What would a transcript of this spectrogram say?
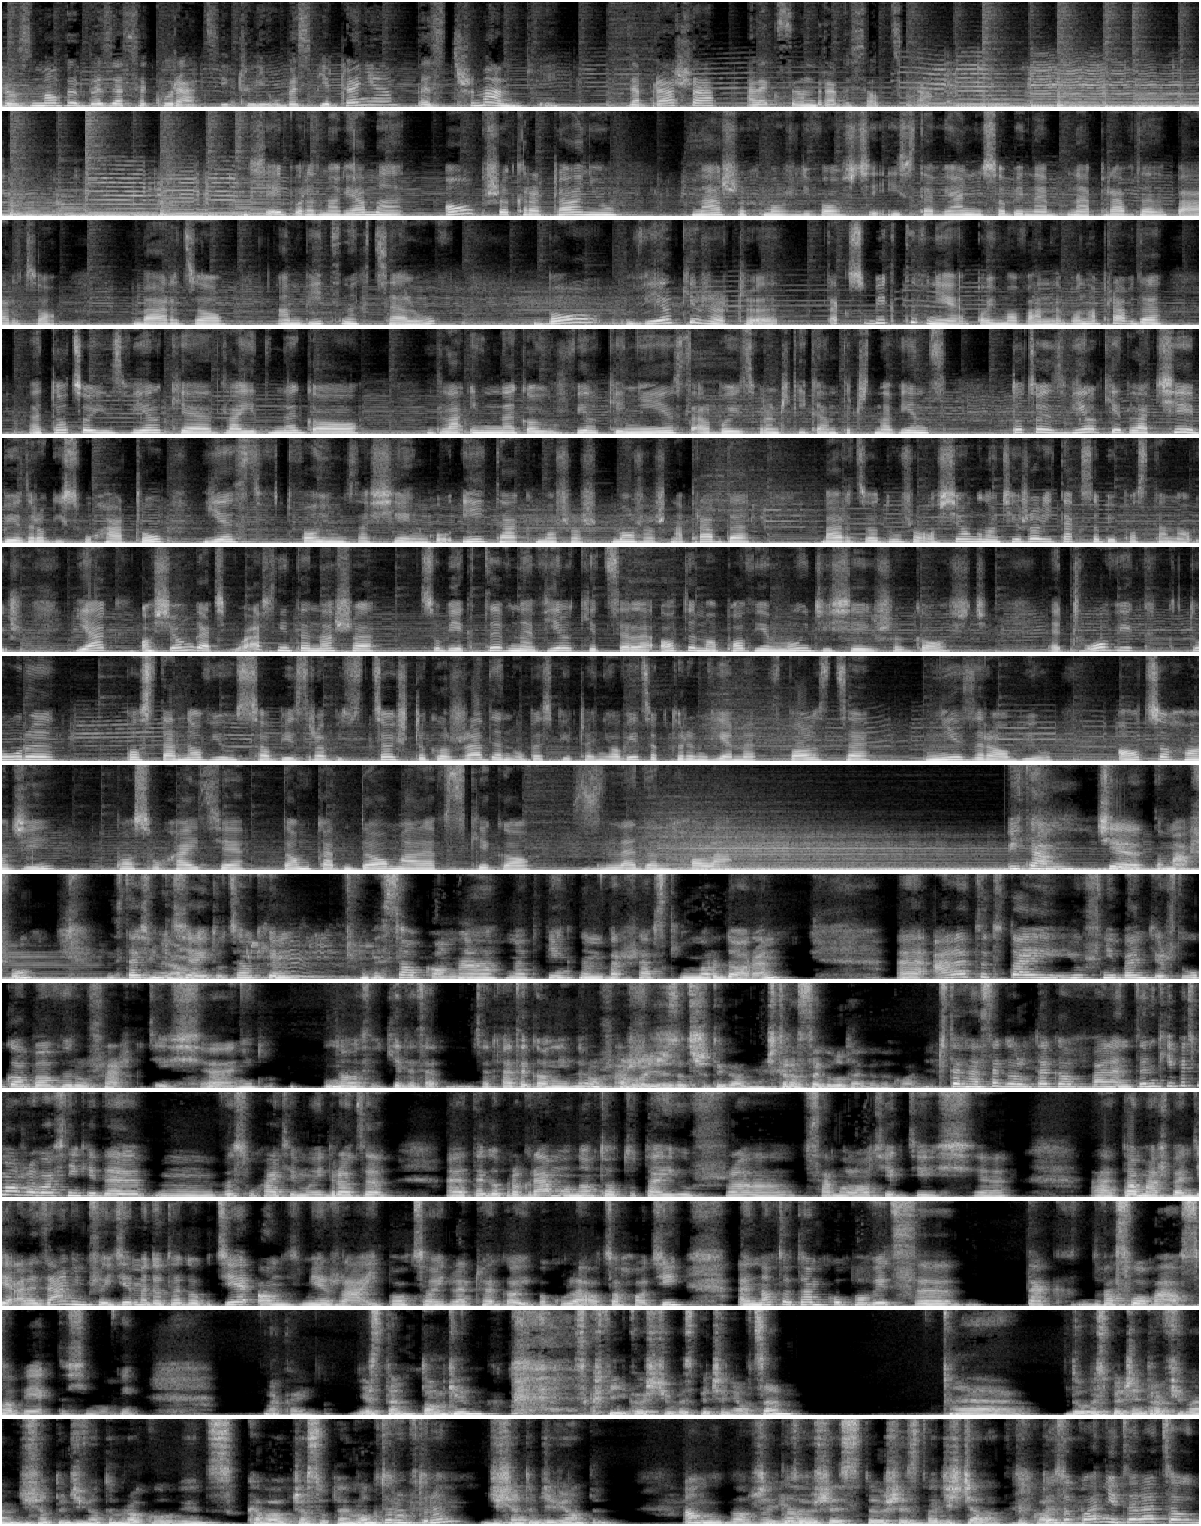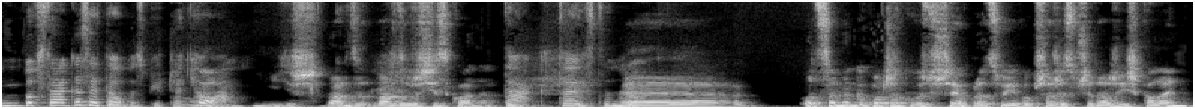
Rozmowy bez asekuracji, czyli ubezpieczenia bez trzymanki. Zaprasza Aleksandra Wysocka. Dzisiaj porozmawiamy o przekraczaniu naszych możliwości i stawianiu sobie na, naprawdę bardzo, bardzo ambitnych celów, bo wielkie rzeczy, tak subiektywnie pojmowane, bo naprawdę to, co jest wielkie dla jednego, dla innego już wielkie nie jest, albo jest wręcz gigantyczne, więc to, co jest wielkie dla ciebie, drogi słuchaczu, jest w Twoim zasięgu i tak możesz, możesz naprawdę bardzo dużo osiągnąć, jeżeli tak sobie postanowisz. Jak osiągać właśnie te nasze subiektywne, wielkie cele, o tym opowie mój dzisiejszy gość. Człowiek, który postanowił sobie zrobić coś, czego żaden ubezpieczeniowiec, o którym wiemy w Polsce, nie zrobił. O co chodzi? Posłuchajcie Tomka Domalewskiego z Ledenhola. Witam Cię, Tomaszu. Jesteśmy Witam. dzisiaj tu całkiem wysoko na, nad pięknym warszawskim Mordorem. E, Ale ty tutaj już nie będziesz długo, bo wyruszasz gdzieś. No, kiedy? Za, za dwa tygodnie No, wyruszasz. można powiedzieć, że za trzy tygodnie, 14 lutego dokładnie. 14 lutego w Walentynki. Być może właśnie kiedy mm, wysłuchacie, moi drodzy, e, tego programu, no to tutaj już e, w samolocie gdzieś e, Tomasz będzie. Ale zanim przejdziemy do tego, gdzie on zmierza i po co i dlaczego i w ogóle o co chodzi, e, no to Tomku powiedz tak dwa słowa o sobie, jak to się mówi. Okej. Jestem Tomkiem, z krwi i kości ubezpieczeniowcem. E, Do ubezpieczeń trafiłem w 1999 roku, więc kawałek czasu temu. Którym, w którym? W 1999, O mój Boże, czyli to, to już, jest, to już jest 20 lat dokładnie. to jest dokładnie tyle, co powstała Gazeta Ubezpieczeniowa. O, widzisz, bardzo, bardzo, że się składa. Tak, to jest ten rok. E, Od samego początku ubezpieczenia pracuję w obszarze sprzedaży i szkoleń,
